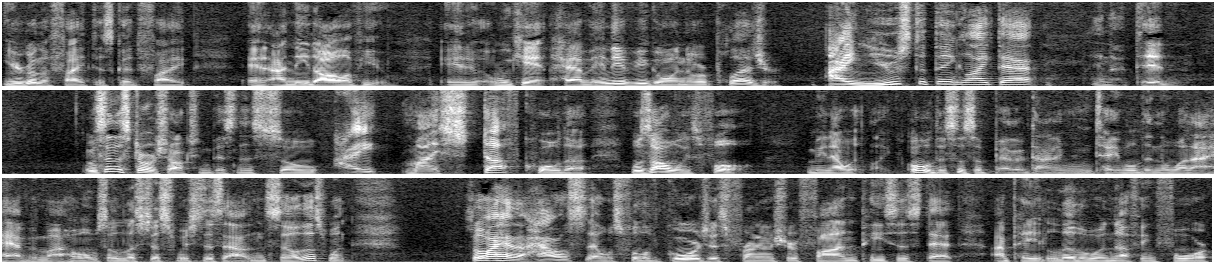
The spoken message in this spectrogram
you're going to fight this good fight, and I need all of you. And we can't have any of you going to our pleasure. I used to think like that, and I didn't. I was in the storage auction business, so I my stuff quota was always full. I mean, I was like, oh, this is a better dining room table than the one I have in my home, so let's just switch this out and sell this one. So I had a house that was full of gorgeous furniture, fine pieces that I paid little or nothing for,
